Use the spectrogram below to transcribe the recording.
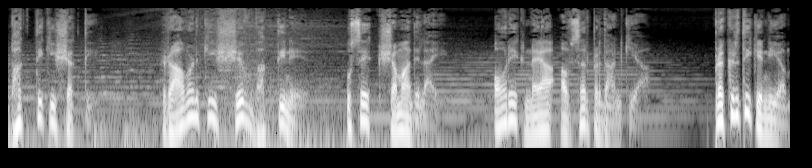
भक्ति की शक्ति। रावण की शिव भक्ति ने उसे क्षमा दिलाई और एक नया अवसर प्रदान किया। प्रकृति के नियम।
